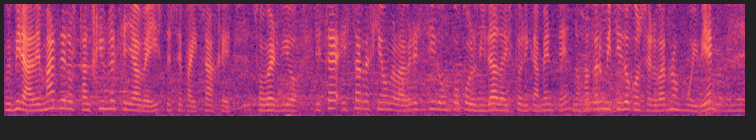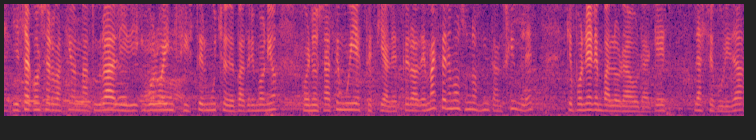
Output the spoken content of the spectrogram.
Pues mira, además de los tangibles que ya veis, de ese paisaje soberbio, esta, esta región, al haber sido un poco olvidada históricamente, nos ha permitido conservarnos muy bien. Y esa conservación natural, y vuelvo a insistir mucho de patrimonio, pues nos hace muy especiales. Pero además tenemos unos intangibles que poner en valor ahora, que es la seguridad,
